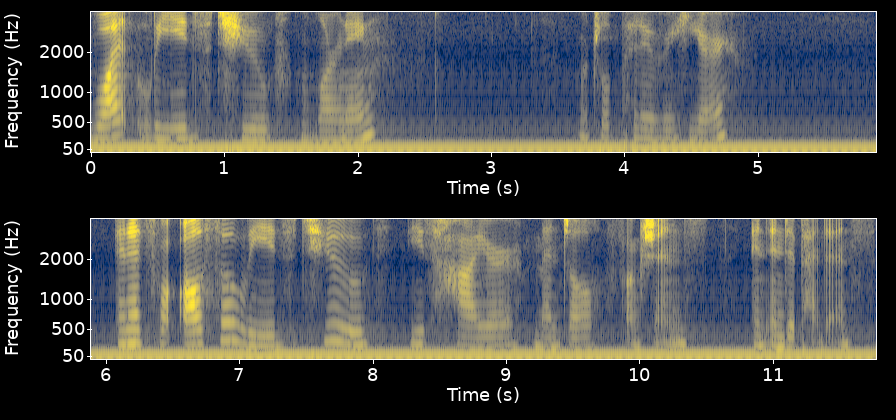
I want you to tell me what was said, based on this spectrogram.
what leads to learning, which we'll put over here. And it's what also leads to these higher mental functions and independence.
